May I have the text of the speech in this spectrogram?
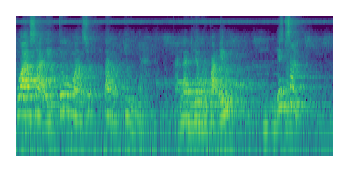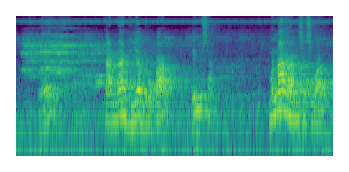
puasa itu masuk terkiyah karena dia berupa im imsak. Ya. karena dia berupa imsak. Menahan sesuatu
